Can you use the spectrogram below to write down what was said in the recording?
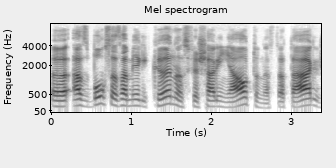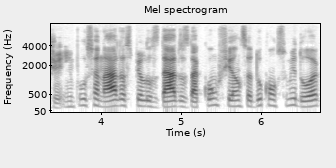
Uh, as bolsas americanas fecharam em alta nesta tarde, impulsionadas pelos dados da confiança do consumidor,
